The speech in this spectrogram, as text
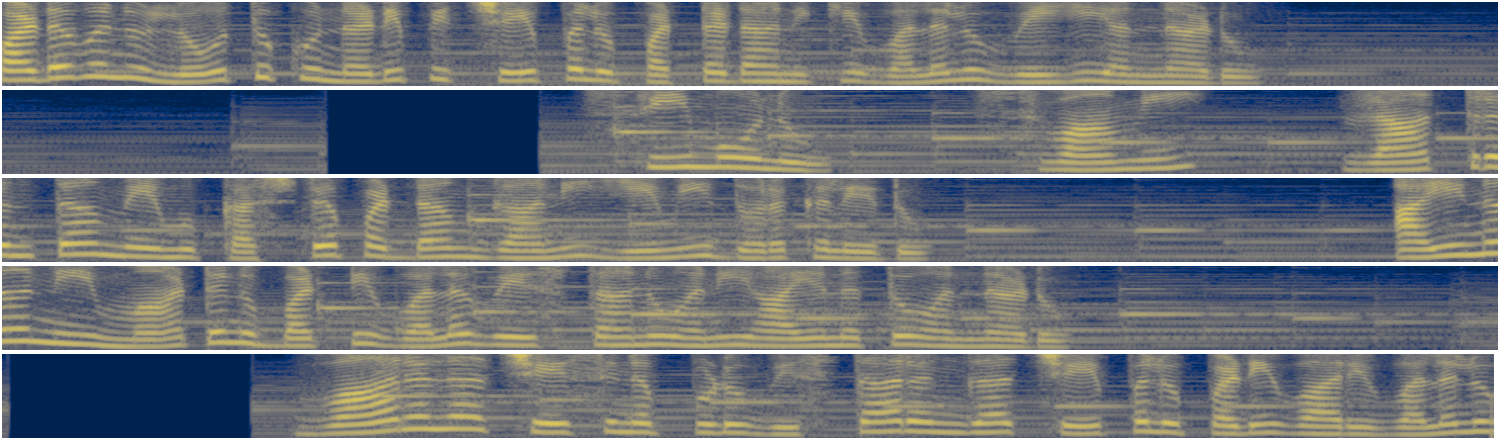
పడవను లోతుకు నడిపి చేపలు పట్టడానికి వలలు వెయ్యి అన్నాడు. సీమోను స్వామీ రాత్రంతా మేము కష్టపడ్డాం గాని ఏమీ దొరకలేదు. అయినా నీ మాటను బట్టి వల వేస్తాను అని ఆయనతో అన్నాడు. వారలా చేసినప్పుడు విస్తారంగా చేపలు పడి వారి వలలు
